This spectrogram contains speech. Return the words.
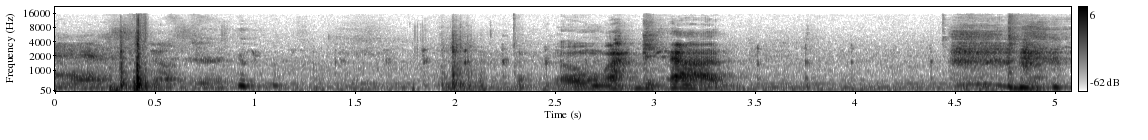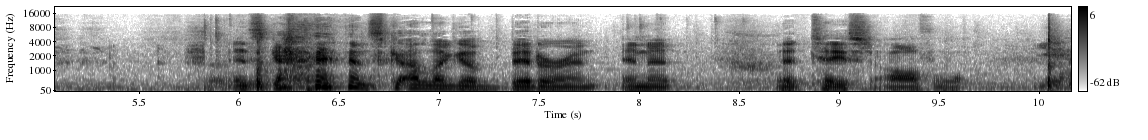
ass duster. Oh my god. It's got it's got like a bitterant in it that tastes awful Yeah.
